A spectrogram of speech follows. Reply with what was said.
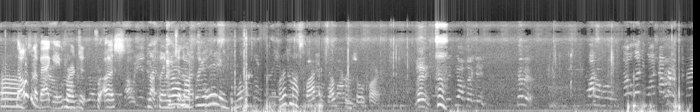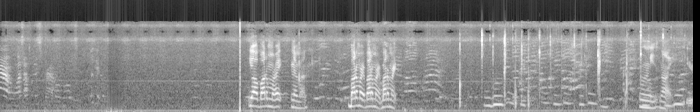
Uh, That wasn't a bad game for ju- for us not playing with each Hello, other much. friend. What? What is my slash and jump from so far? Lenny, Huh. get off that game. Come here. Watch, no, Lenny, watch out for Mr. Brown. Watch out for Mr. Brown. Look at him. Y'all, bottom right. Never mind. Bottom right, bottom right, bottom right. Mm, he's not here.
